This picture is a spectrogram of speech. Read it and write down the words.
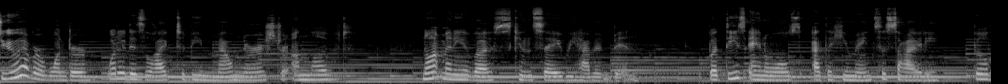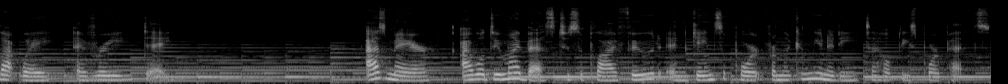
Do you ever wonder what it is like to be malnourished or unloved? Not many of us can say we haven't been, but these animals at the Humane Society feel that way every day. As mayor, I will do my best to supply food and gain support from the community to help these poor pets.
